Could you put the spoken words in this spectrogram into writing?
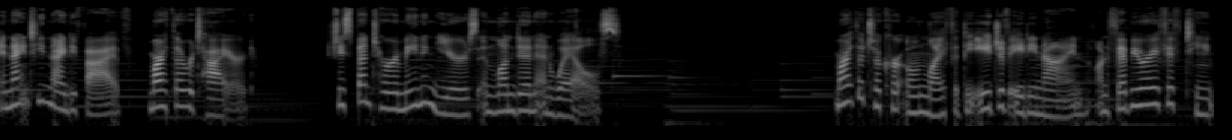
In 1995, Martha retired. She spent her remaining years in London and Wales. Martha took her own life at the age of 89 on February 15,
